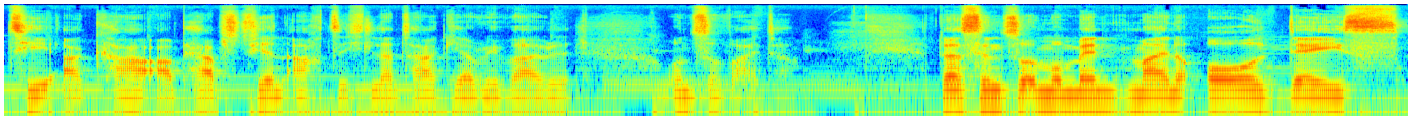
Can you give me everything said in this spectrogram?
TAK ab. Herbst 84, Latakia Revival und so weiter. Das sind so im Moment meine All Days.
